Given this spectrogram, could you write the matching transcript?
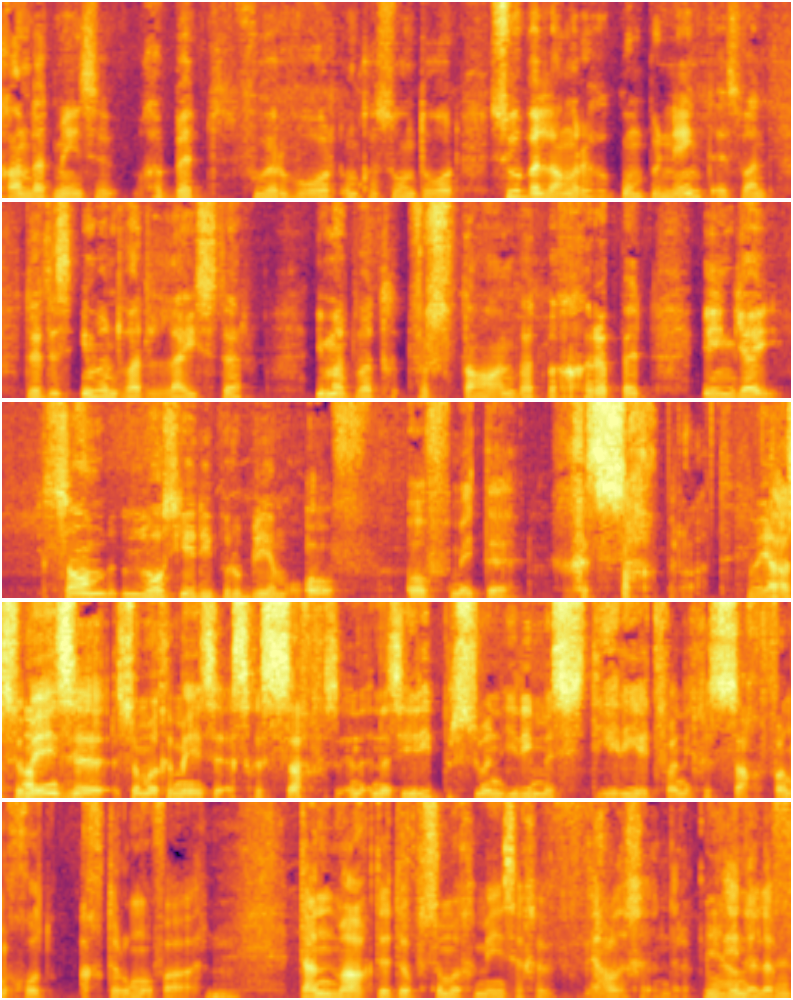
gaan dat mense gebid voor word om gesond te word so 'n belangrike komponent is want dit is iemand wat luister, iemand wat verstaan, wat begrip het en jy saam los jy die probleem op. Of of met 'n gesag praat. Nou ja, Daar's so mense, sommige mense is gesag en, en as hierdie persoon hierdie misterie het van die gesag van God agter hom of haar, mm. dan maak dit op sommige mense geweldige indruk. Ja, en hulle ja.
